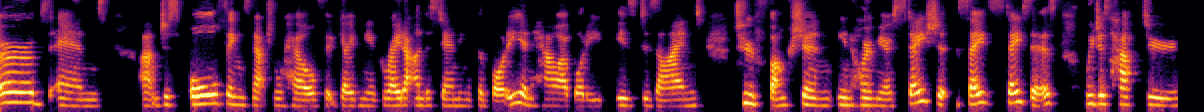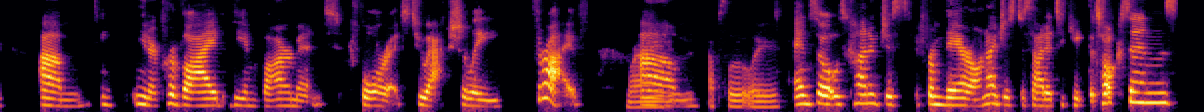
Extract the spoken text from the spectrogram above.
herbs and um, just all things natural health. It gave me a greater understanding of the body and how our body is designed to function in homeostasis. We just have to, um, you know, provide the environment for it to actually thrive. Right. Um, Absolutely. And so it was kind of just from there on, I just decided to keep the toxins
